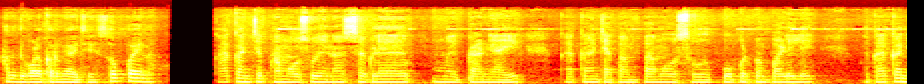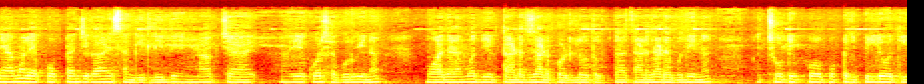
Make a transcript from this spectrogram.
हातात गोळा करून घ्यायचे. सोपं आहे ना? काकांच्या फार्म हाऊस आहे ना सगळ्या प्राणी आहे. काकांच्या फार्म फार्म हाऊस पोपट पण पाळलेले तर काकाने आम्हाला या पोपटांची कहाणी सांगितलेली मागच्या एक वर्षापूर्वी ना वादळामध्ये एक ताडाचं झाड पडलं होतं. त्या ताडा झाडामध्ये ना छोटी पो पोपटाची पिल्ली होती.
